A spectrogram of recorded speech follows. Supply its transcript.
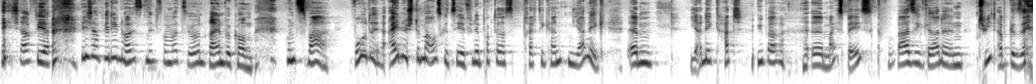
ich habe hier, hab hier die neuesten Informationen reinbekommen. Und zwar wurde eine Stimme ausgezählt für den Podcast-Praktikanten Yannick. Ähm, Yannick hat über äh, MySpace quasi gerade einen Tweet abgesetzt,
